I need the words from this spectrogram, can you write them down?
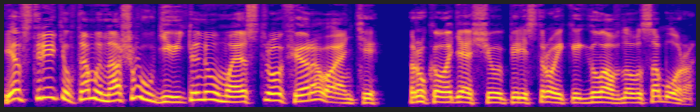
Я встретил там и нашего удивительного маэстро Фиораванти, руководящего перестройкой главного собора,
